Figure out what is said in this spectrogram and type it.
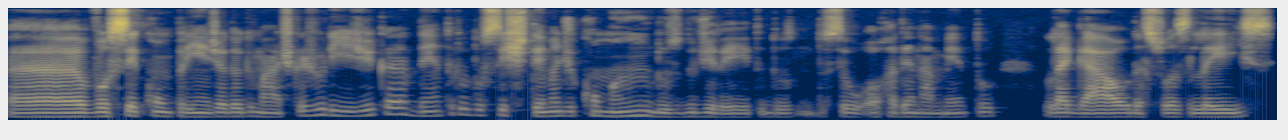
Uh, você compreende a dogmática jurídica dentro do sistema de comandos do direito, do, do seu ordenamento legal, das suas leis.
